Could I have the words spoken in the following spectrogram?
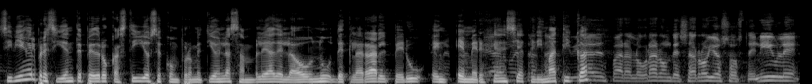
Si bien el presidente Pedro Castillo se comprometió en la Asamblea de la ONU declarar al Perú en emergencia climática para lograr un desarrollo sostenible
